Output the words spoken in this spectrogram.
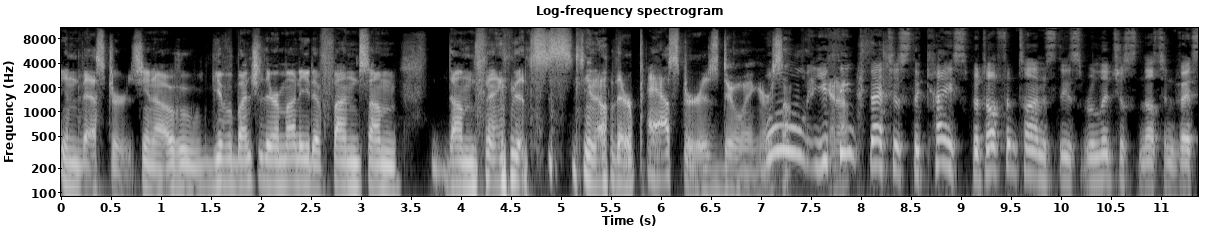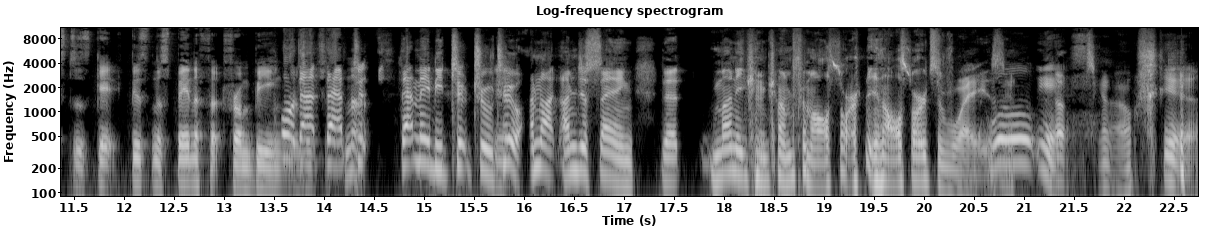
investors, you know, who give a bunch of their money to fund some dumb thing that's, you know, their pastor is doing or something. well, you know? think that is the case, but oftentimes these religious nut investors get business benefit from being Well, that that that may be too, true too. I'm not. I'm just saying that money can come from all sort in all sorts of ways. Well, yes, you know. yeah.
